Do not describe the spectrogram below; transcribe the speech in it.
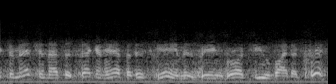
like to mention that the second half of this game is being brought to you by the Crisp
